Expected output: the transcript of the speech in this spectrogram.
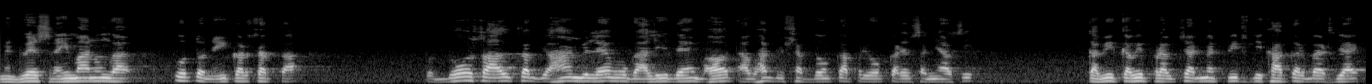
मैं द्वेष नहीं मानूँगा। वो तो नहीं कर सकता। तो दो साल तक जहाँ मिले वो गाली दें, बहुत अभद्र शब्दों का प्रयोग करें सन्यासी। कभी कभी प्रवचन में पीठ दिखाकर बैठ जाए।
